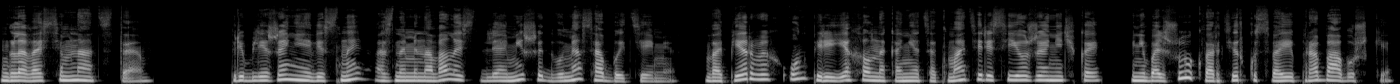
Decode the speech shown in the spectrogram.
Глава 17. Приближение весны ознаменовалось для Миши двумя событиями. Во-первых, он переехал, наконец, от матери с ее Женечкой в небольшую квартирку своей прабабушки.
